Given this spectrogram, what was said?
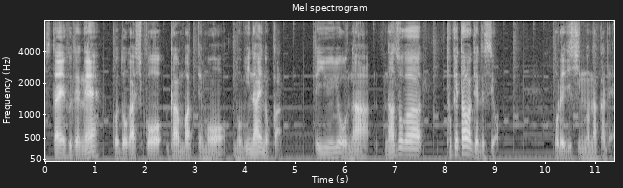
スタイフでね、こう、度がしこ頑張っても伸びないのかっていうような謎が解けたわけですよ。俺自身の中で。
